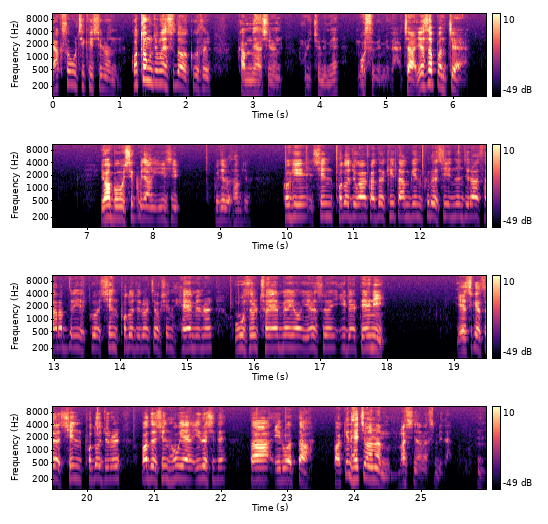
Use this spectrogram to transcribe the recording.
약속을 지키시는 고통 중에서도 그것을 감내하시는 우리 주님의 모습입니다. 자, 여섯 번째. 요한복음 19장 29절로 30절. 거기 신 포도주가 가득히 담긴 그릇이 있는지라 사람들이 그 신 포도주를 적신 해면을 우슬초에 매여 예수의 입에 대니 예수께서 신 포도주를 받으신 후에 이르시되 다 이루었다 받긴 했지만은 마시지 않았습니다. 음.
